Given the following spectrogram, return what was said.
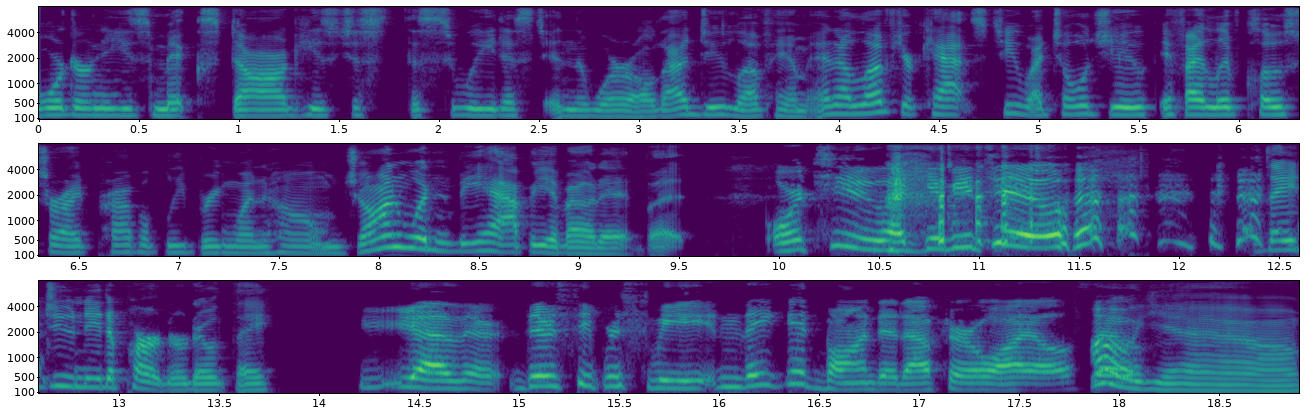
borderese mixed dog. He's just the sweetest in the world. I do love him. And I love your cats too. I told you if I lived closer, I'd probably bring one home. John wouldn't be happy about it, but Or two. I'd give you two. they do need a partner, don't they? yeah, they're they're super sweet and they get bonded after a while. Oh, so Oh, yeah.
